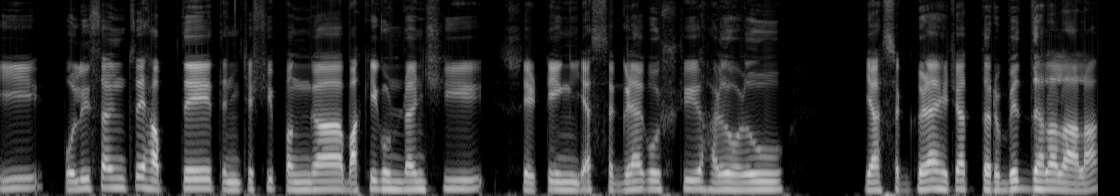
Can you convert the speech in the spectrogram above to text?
की पोलिसांचे हप्ते त्यांच्याशी पंगा बाकी गुंडांशी सेटिंग या सगळ्या गोष्टी हळूहळू या सगळ्या ह्याच्यात तरबेज झाला लाला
